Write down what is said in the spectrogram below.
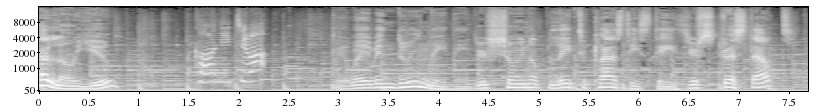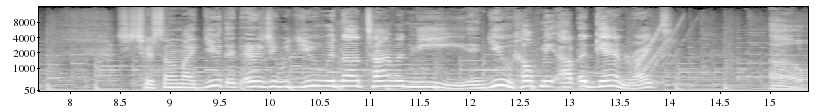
Hello, you. Konnichiwa. Okay, what have you been doing lately? You're showing up late to class these days. You're stressed out? Share some of my youth and energy with you in our time of need. And you help me out again, right? Oh.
